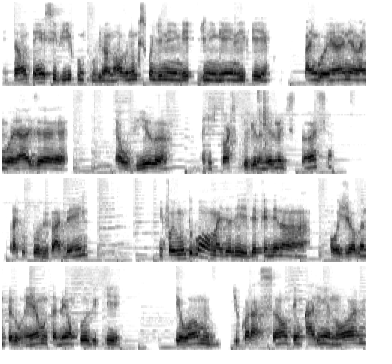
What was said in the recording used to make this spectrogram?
Então eu tenho esse vínculo com Vila Nova. Eu nunca escondi ninguém, de ninguém ali que lá em Goiânia, lá em Goiás é, é o Vila. A gente torce pro Vila mesmo à distância para que o clube vá bem. E foi muito bom, mas ali defendendo a, hoje jogando pelo Remo, também é um clube que eu amo de coração, tenho um carinho enorme.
